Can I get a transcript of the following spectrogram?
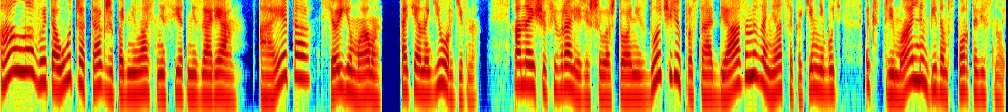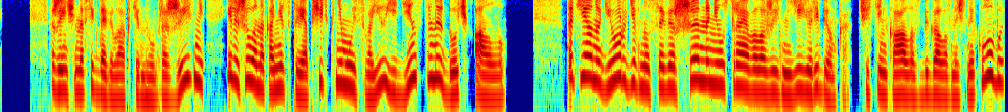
Алла в это утро также поднялась ни свет ни заря. А это все ее мама, Татьяна Георгиевна. Она еще в феврале решила, что они с дочерью просто обязаны заняться каким-нибудь экстремальным видом спорта весной. Женщина всегда вела активный образ жизни и решила, наконец, приобщить к нему и свою единственную дочь Аллу. Татьяну Георгиевну совершенно не устраивала жизнь ее ребенка. Частенько Алла сбегала в ночные клубы,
